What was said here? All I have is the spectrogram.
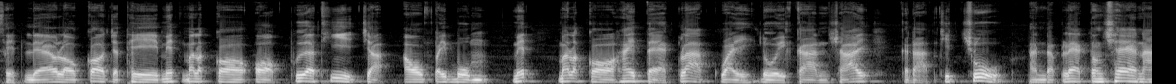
เสร็จแล้วเราก็จะเทเม็ดมะละกอออกเพื่อที่จะเอาไปบ่มเม็ดมะละกอให้แตกรากไวโดยการใช้กระดาษทิชชู่ อันดับแรกต้องแช่น้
